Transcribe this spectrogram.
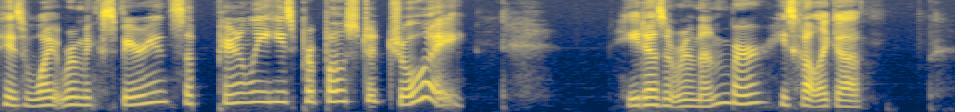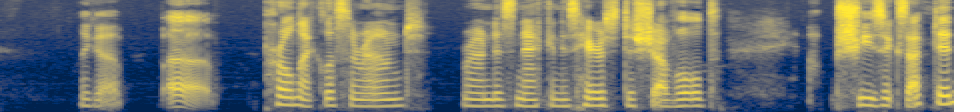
his white room experience apparently he's proposed to joy. He doesn't remember. He's got like a like a, a pearl necklace around around his neck and his hair's disheveled she's accepted.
